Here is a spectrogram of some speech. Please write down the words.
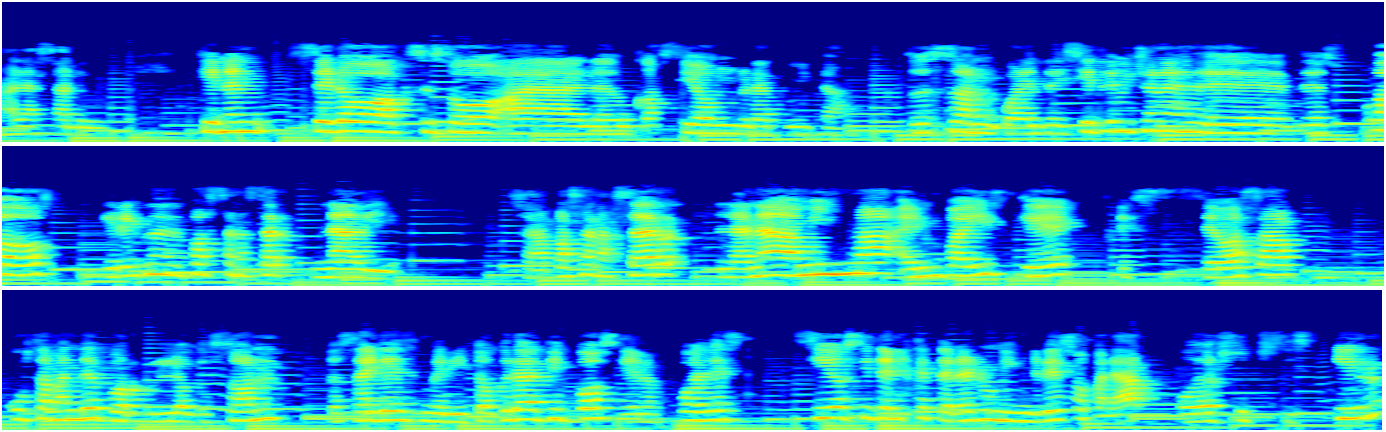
la salud. Tienen cero acceso a la educación gratuita. Entonces son 47 millones de, de desocupados que directamente pasan a ser nadie. O sea, pasan a ser la nada misma en un país que se basa justamente por lo que son los aires meritocráticos y en los cuales sí o sí tenés que tener un ingreso para poder subsistir,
